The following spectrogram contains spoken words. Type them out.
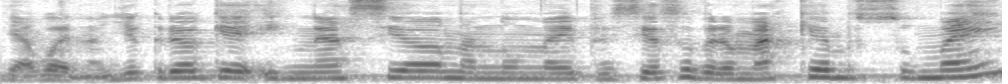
Ya, bueno, yo creo que Ignacio mandó un mail precioso, pero más que su mail,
